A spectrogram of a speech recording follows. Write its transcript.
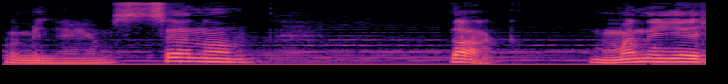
Поміняємо сцену. Так, у мене є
